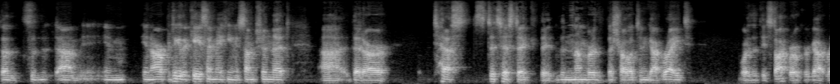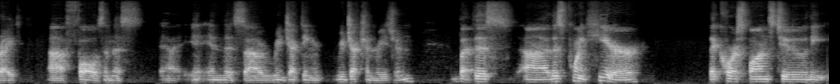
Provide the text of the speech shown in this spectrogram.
So, so um, in, in our particular case, I'm making an assumption that, uh, that our test statistic, the, the number that the charlatan got right, or that the stockbroker got right, uh, falls in this, uh, in, in, this uh, rejecting rejection region. But this, uh, this point here that corresponds to the,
